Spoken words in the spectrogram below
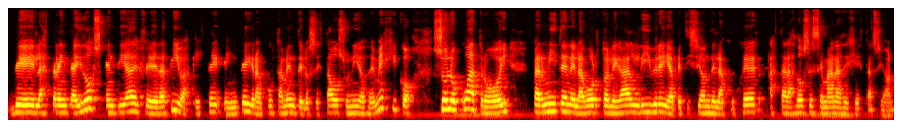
De las 32 entidades federativas que este, integran justamente los Estados Unidos de México, solo cuatro hoy permiten el aborto legal, libre y a petición de la mujer hasta las 12 semanas de gestación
